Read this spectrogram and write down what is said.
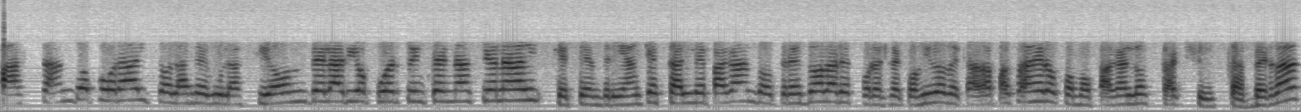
pasando por alto la regulación del aeropuerto internacional que tendrían que estarle pagando tres dólares por el recogido de cada pasajero como pagan los taxistas, ¿verdad?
